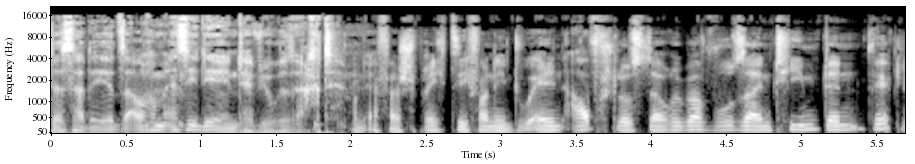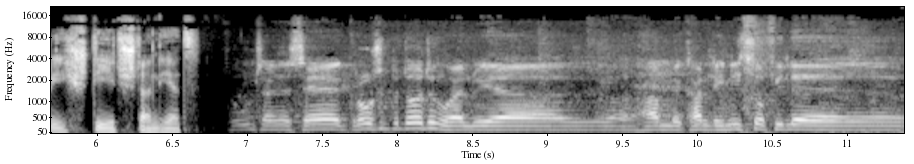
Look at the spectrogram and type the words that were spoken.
Das hat er jetzt auch im SED-Interview gesagt. Und er verspricht sich von den Duellen Aufschluss darüber, wo sein Team denn wirklich steht, stand jetzt. Für uns eine sehr große Bedeutung, weil wir haben bekanntlich nicht so viele äh,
